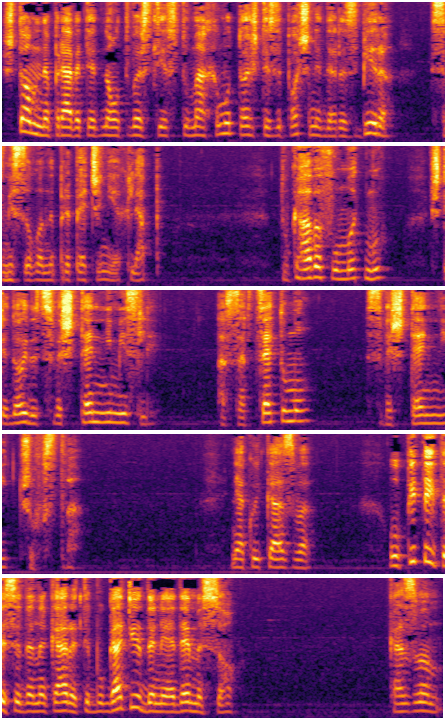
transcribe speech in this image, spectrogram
Щом направят едно отвърстие в стомаха му, той ще започне да разбира смисъла на препечения хляб. Тогава в умът му ще дойдат свещени мисли, а сърцето му свещени чувства. Някой казва, опитайте се да накарате богатия да не яде месо. Казвам,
